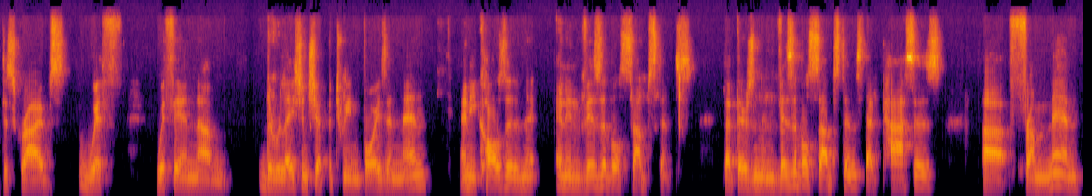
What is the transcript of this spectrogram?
describes with within um, the relationship between boys and men and he calls it an, an invisible substance that there's an invisible substance that passes uh, from men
